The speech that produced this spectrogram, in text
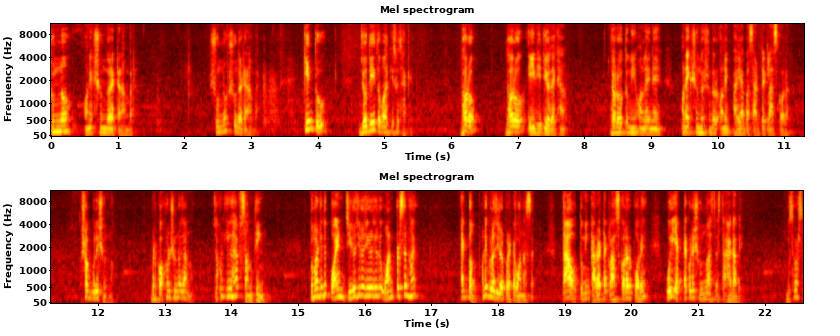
শূন্য, অনেক সুন্দর একটা নাম্বার শূন্য, সুন্দর একটা নাম্বার কিন্তু যদি তোমার কিছু থাকে, ধরো ধরো এই ভিডিও দেখা, ধরো তুমি অনলাইনে অনেক সুন্দর সুন্দর, অনেক ভাইয়া বা স্যারদের ক্লাস করা সবগুলি শূন্য। বাট কখন শূন্য জানো? যখন ইউ হ্যাভ সামথিং তোমার যদি point zero zero zero zero one percent হয়, একদম, অনেকগুলো জিরোর পর একটা ওয়ান আছে। তাও তুমি কারও একটা ক্লাস করার পরে, ওই একটা করে শূন্য আস্তে আস্তে আগাবে। বুঝতে পারছ?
